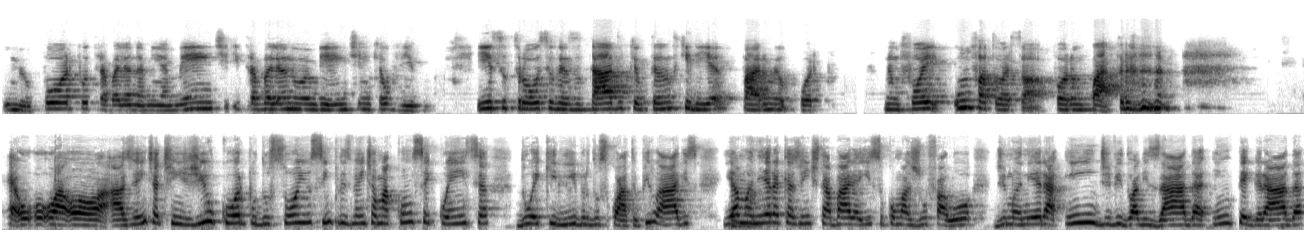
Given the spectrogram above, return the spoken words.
o meu corpo, trabalhando a minha mente e trabalhando o ambiente em que eu vivo. Isso trouxe o resultado que eu tanto queria para o meu corpo. Não foi um fator só, foram quatro. É, a, a, gente atingir o corpo do sonho simplesmente é uma consequência do equilíbrio dos quatro pilares e a uhum. maneira que a gente trabalha isso, como a Ju falou, de maneira individualizada, integrada,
